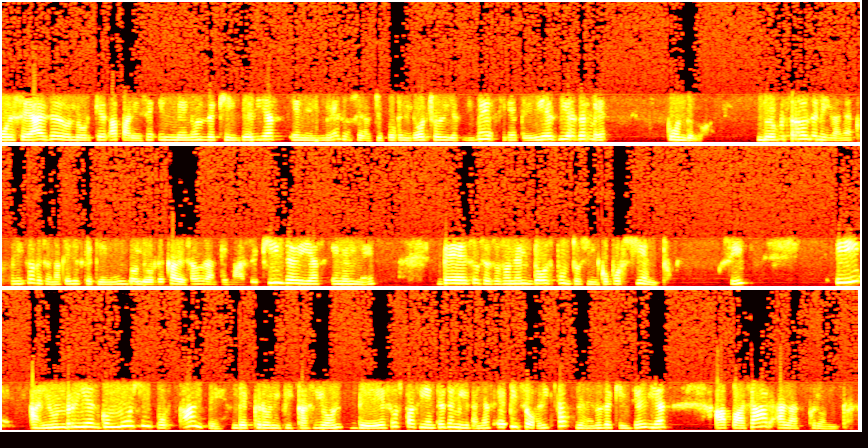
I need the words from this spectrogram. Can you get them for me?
o sea, ese dolor que aparece en menos de 15 días en el mes, o sea, yo puedo tener 8 días del mes, 7, 10 días del mes con dolor. Luego están los de migraña crónica, que son aquellos que tienen dolor de cabeza durante más de 15 días en el mes. De esos, esos son el 2.5%, ¿sí? Y hay un riesgo muy importante de cronificación de esos pacientes de migrañas episódicas de menos de 15 días a pasar a las crónicas.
